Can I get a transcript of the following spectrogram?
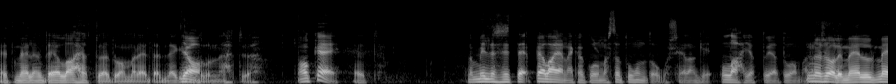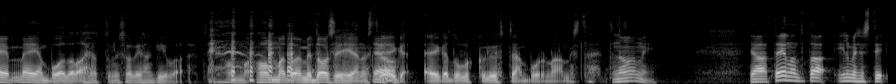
et meillä nyt ei ole lahjottuja tuomareita, että nekin Joo. on tullut nähtyä. Okei. Okay. No miltä se sitten pelaajan näkökulmasta tuntuu, kun siellä onkin lahjottuja tuomareita? no se oli meillä, me, meidän puolta lahjottu, niin se oli ihan kiva. Et homma, homma toimi tosi hienosti eikä, eikä tullut kyllä yhtään purnaamista. Et, No niin. Ja teillä on tota, ilmeisesti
